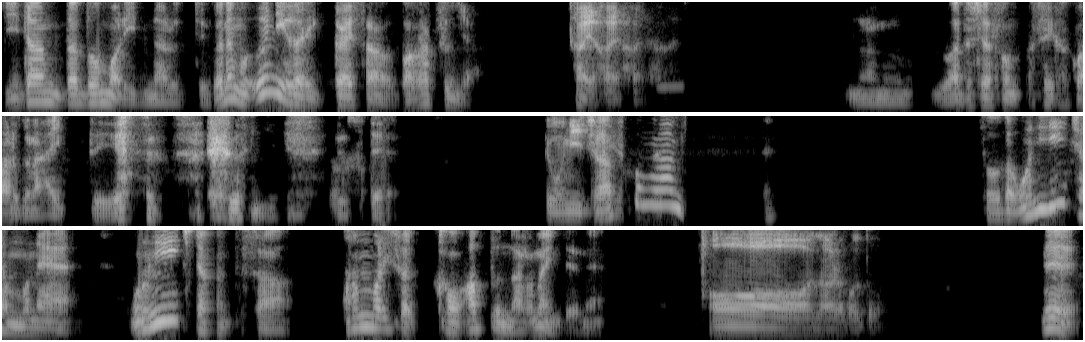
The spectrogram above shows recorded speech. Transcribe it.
時短だ止まりになるっていうか、でもウニが一回さ、爆発するんじゃん。はいはいはい。あの私はそんな性格悪くないっていう ふうに言って。で、お兄ちゃんあそこもなんかそうだ、お兄ちゃんもね、お兄ちゃんってさ、あんまりさ、顔アップにならないんだよね。ああ、なるほど。で、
